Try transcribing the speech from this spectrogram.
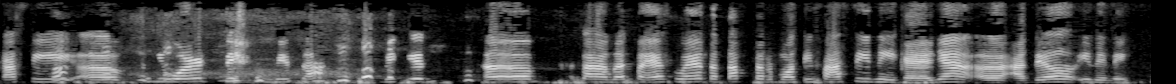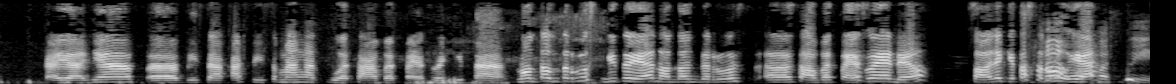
kasih uh, keyword sih bisa bikin uh, sahabat PSW tetap termotivasi nih. Kayaknya uh, Adel ini nih kayaknya uh, bisa kasih semangat buat sahabat PSW kita. Nonton terus gitu ya nonton terus uh, sahabat PSW Adel soalnya kita seru Oh, ya. Pasti,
